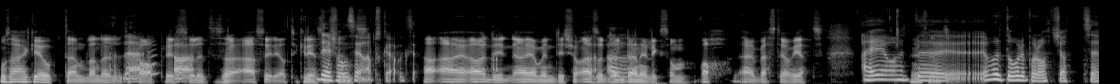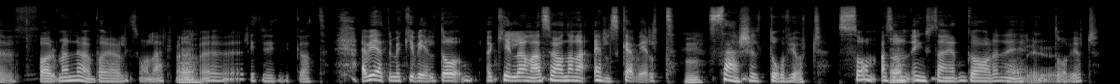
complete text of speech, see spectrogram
Och så hackar jag upp den, blandar lite kapris ja. och lite sådär. Alltså jag tycker det är så Det är fint. senapsskav också. Ja, ja, det, ja, men det, är så- alltså, den, den är liksom, åh, det är det bästa jag vet. Nej, jag har, är inte, jag varit dålig på rått kött eh, förr, men nu har jag liksom ha lärt mig. Ja. Eh, Riktigt, riktigt gott. Jag vet mycket vilt och killarna, sönerna älskar vilt. Mm. Särskilt dovhjort. som, alltså Ja. den yngsta är galen Ja, i det är- dovhjort.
